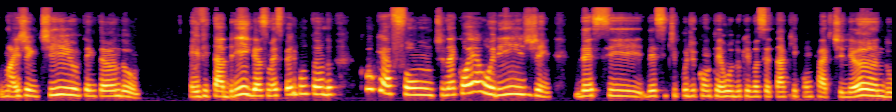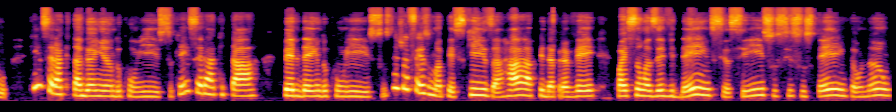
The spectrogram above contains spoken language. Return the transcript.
mais gentil, tentando evitar brigas, mas perguntando qual que é a fonte, né? Qual é a origem desse, desse tipo de conteúdo que você está aqui compartilhando? Quem será que está ganhando com isso? Quem será que está perdendo com isso? Você já fez uma pesquisa rápida para ver quais são as evidências, se isso se sustenta ou não?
